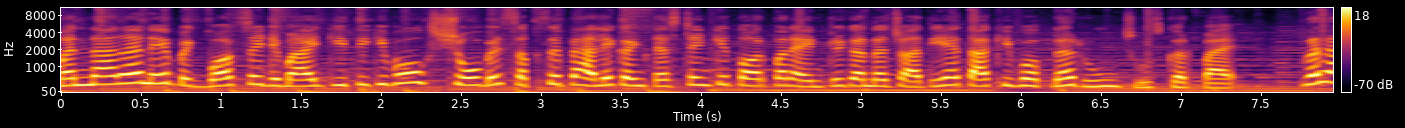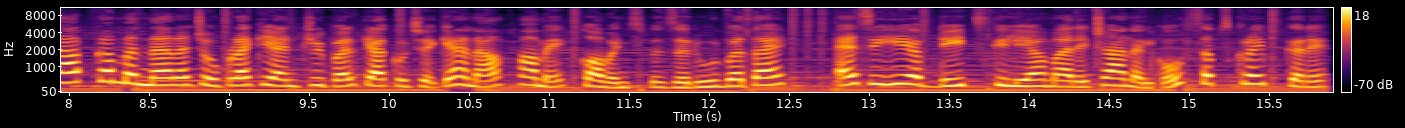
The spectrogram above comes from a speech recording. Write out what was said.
मन्नारा ने बिग बॉस से डिमांड की थी कि वो शो में सबसे पहले कंटेस्टेंट के तौर पर एंट्री करना चाहती है ताकि वो अपना रूम चूज़ कर पाए। वेल आपका मन्नारा चोपड़ा की एंट्री पर क्या कुछ है कहना, हमें कमेंट्स में ज़रूर बताएँ। ऐसी ही अपडेट्स के लिए हमारे चैनल को सब्सक्राइब करें।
